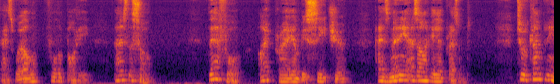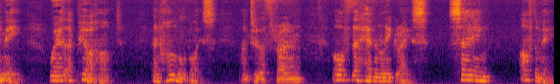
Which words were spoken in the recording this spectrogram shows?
as well for the body as the soul. Therefore, I pray and beseech you, as many as are here present, to accompany me with a pure heart and humble voice unto the throne of the heavenly grace, saying after me,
